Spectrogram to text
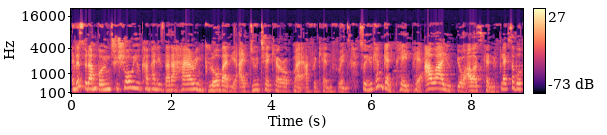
In this video, I'm going to show you companies that are hiring globally. I do take care of my African friends. So you can get paid per hour. You, your hours can be flexible.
